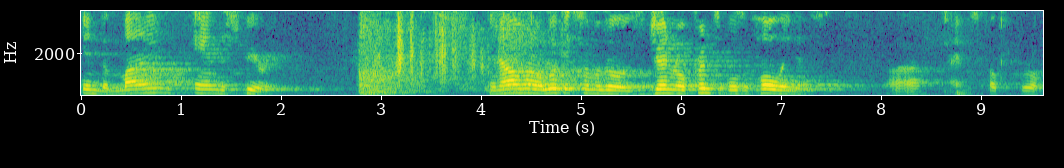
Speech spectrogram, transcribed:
in the mind and the spirit. And now I want to look at some of those general principles of holiness. Uh, okay, we're okay.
